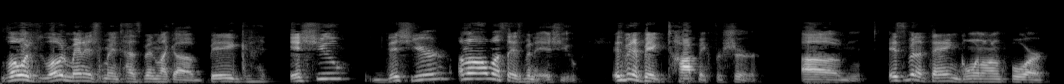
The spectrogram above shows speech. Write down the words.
load load management has been like a big issue this year. I don't know. I want to say it's been an issue. It's been a big topic for sure. Um, it's been a thing going on for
